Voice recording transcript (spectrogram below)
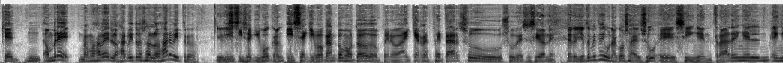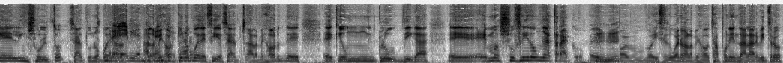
que, mm, hombre, vamos a ver, los árbitros son los árbitros. Y, y se equivocan. Y se equivocan como todo, pero hay que respetar su- sus decisiones. Pero yo también te digo una cosa, Jesús, eh, sin entrar en el, en el insulto, o sea, tú no puedes, Hombre, a, lo- a lo evidentemente, mejor tú no puedes decir, o sea, a lo mejor de, eh, que un club diga, eh, hemos sufrido un atraco. Eh, pues- pues dices, bueno, a lo mejor estás poniendo al árbitro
